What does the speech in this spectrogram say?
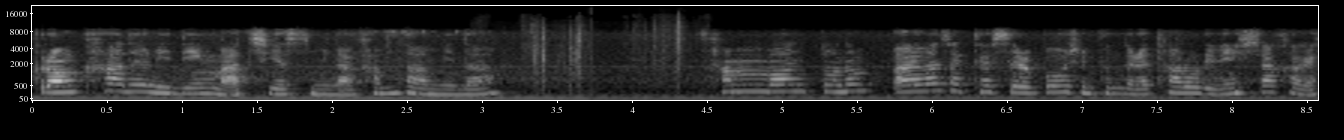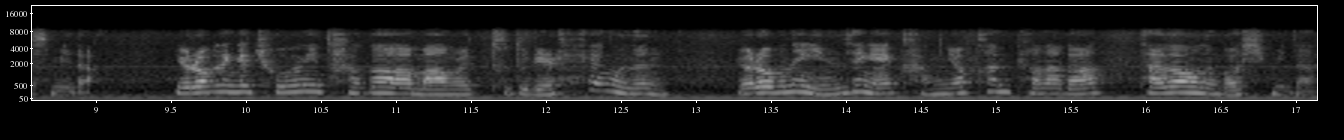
그럼 카드 리딩 마치겠습니다. 감사합니다. 3번 또는 빨간색 테스를 뽑으신 분들의 타로 리딩 시작하겠습니다. 여러분에게 조용히 다가와 마음을 두드릴 행운은 여러분의 인생에 강력한 변화가 다가오는 것입니다.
